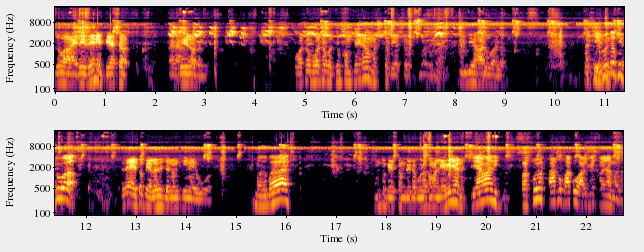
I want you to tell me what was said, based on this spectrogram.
જો આ રે રે ને ભેંસ જોઈ લો તમે. બોચો બોચો બધું કમ્પ્લીટ મસ્ત ભેંસ બરોબર. દૂધે સારું હાલે. કીધું તો કીધું એટલે એ તો પહેલાથી જન્મથી ને એવું હોય. બરોબર. હું તો બેસ્ટ કમ્પ્લીટ હે. બોલો તમારે લેવી છે ને? લેવાની જ. પાક્કું પાકું પાકું. હાલ ભેંસ કોઈ ના મળે.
